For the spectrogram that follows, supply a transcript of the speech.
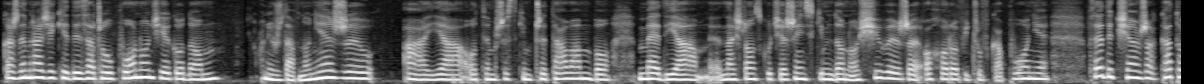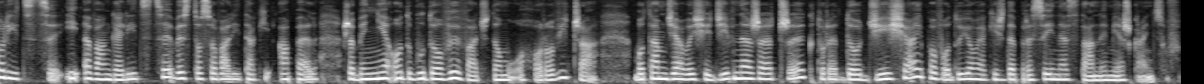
W każdym razie, kiedy zaczął płonąć jego dom, on już dawno nie żył, a ja o tym wszystkim czytałam, bo media na Śląsku Cieszyńskim donosiły, że Ochorowiczówka płonie. Wtedy księża katoliccy i ewangeliccy wystosowali taki apel, żeby nie odbudowywać domu Ochorowicza, bo tam działy się dziwne rzeczy, które do dzisiaj powodują jakieś depresyjne stany mieszkańców.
